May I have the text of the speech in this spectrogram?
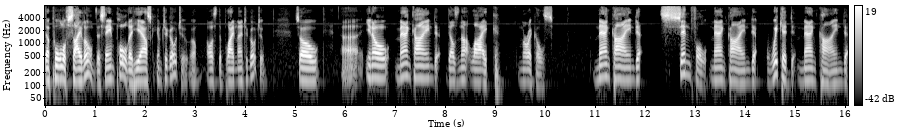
the pool of Siloam, the same pool that he asked him to go to, um, or the blind man to go to. So, you know, mankind does not like miracles. Mankind, sinful mankind, wicked mankind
